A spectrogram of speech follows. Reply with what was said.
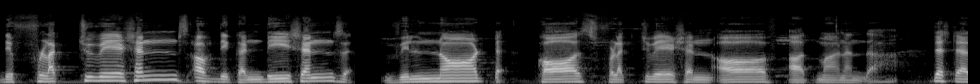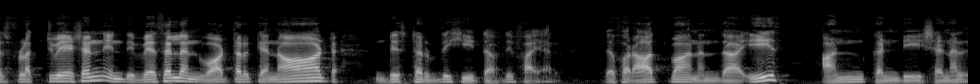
the fluctuations of the conditions will not cause fluctuation of atmananda. Just as fluctuation in the vessel and water cannot disturb the heat of the fire. Therefore atmananda is unconditional.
